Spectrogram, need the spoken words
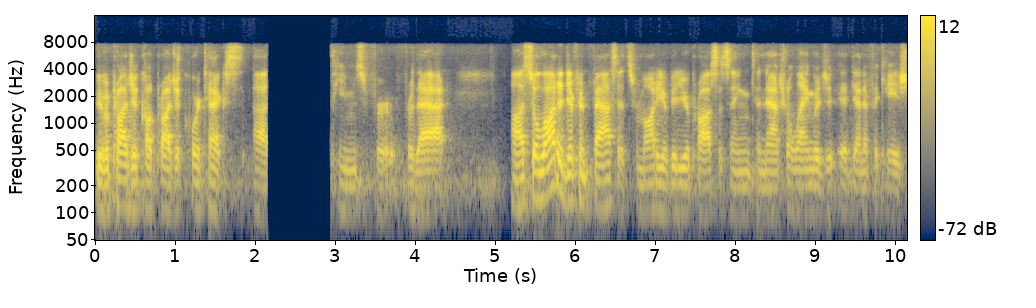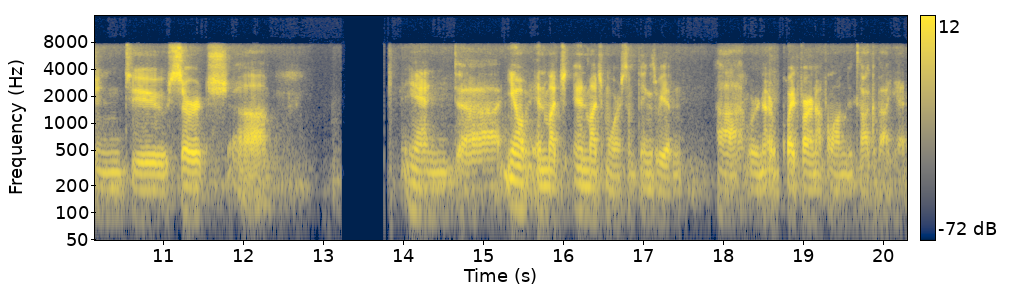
we have a project called project cortex uh, teams for for that uh, so a lot of different facets from audio video processing to natural language identification to search uh, and uh, you know and much and much more some things we haven't uh, we're not quite far enough along to talk about yet.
